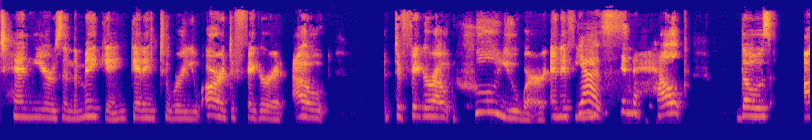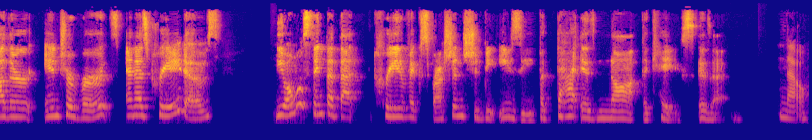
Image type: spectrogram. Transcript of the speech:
10 years in the making getting to where you are to figure it out to figure out who you were and if yes. you can help those other introverts and as creatives you almost think that that creative expression should be easy but that is not the case is it no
